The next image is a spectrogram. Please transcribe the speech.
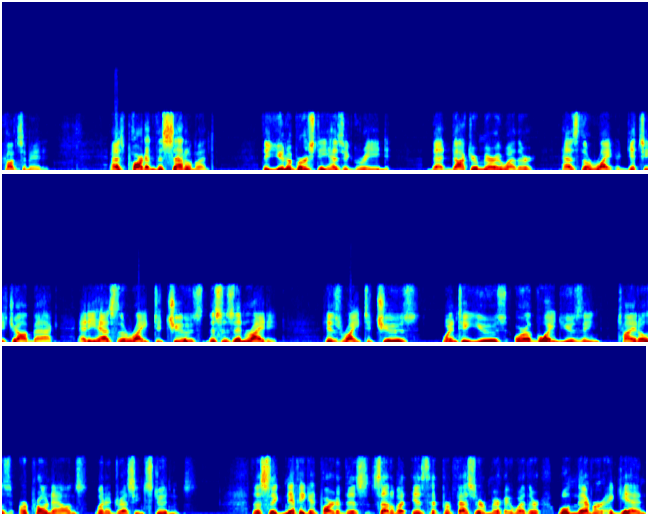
consummated. As part of the settlement, the university has agreed that Dr. Meriwether has the right, gets his job back, and he has the right to choose, this is in writing, his right to choose when to use or avoid using titles or pronouns when addressing students. The significant part of this settlement is that Professor Meriwether will never again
